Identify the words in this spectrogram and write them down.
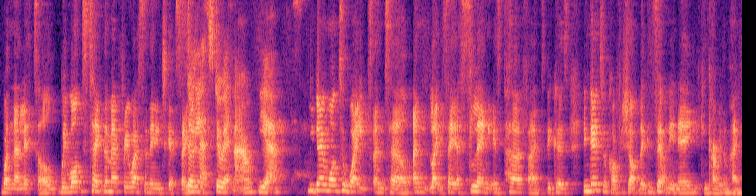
when they're little. We want to take them everywhere, so they need to get So let's do it now. Yeah. you don't want to wait until and like you say, a sling is perfect because you can go to a coffee shop, they can sit on your knee, you can carry them home.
